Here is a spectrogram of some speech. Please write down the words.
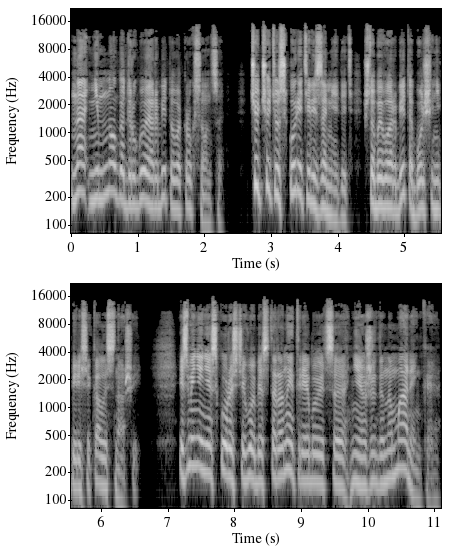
на немного другую орбиту вокруг Солнца. Чуть-чуть ускорить или замедлить, чтобы его орбита больше не пересекалась с нашей. Изменение скорости в обе стороны требуется неожиданно маленькое,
